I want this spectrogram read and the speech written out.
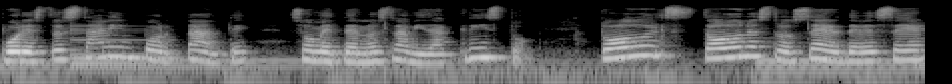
Por esto es tan importante someter nuestra vida a Cristo. Todo, nuestro ser debe ser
